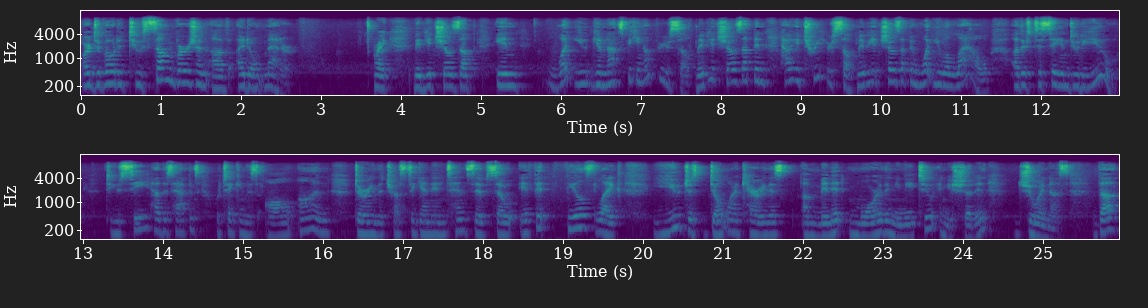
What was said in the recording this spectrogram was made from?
are devoted to some version of I don't matter. Right? Maybe it shows up in what you you're not speaking up for yourself. Maybe it shows up in how you treat yourself. Maybe it shows up in what you allow others to say and do to you. Do you see how this happens? We're taking this all on during the Trust Again intensive. So if it feels like you just don't want to carry this a minute more than you need to, and you shouldn't, join us. The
